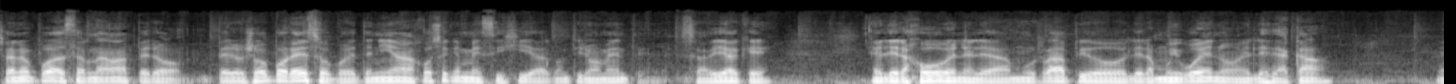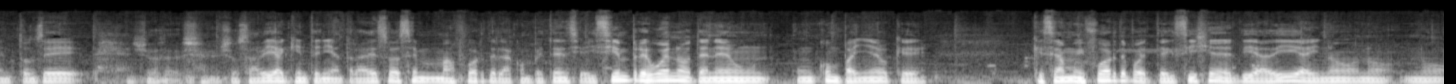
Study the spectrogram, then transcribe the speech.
ya no puedo hacer nada más, pero, pero yo por eso, porque tenía a José que me exigía continuamente. Sabía que él era joven, él era muy rápido, él era muy bueno, él es de acá. Entonces yo, yo sabía quién tenía atrás. Eso hace más fuerte la competencia. Y siempre es bueno tener un, un compañero que, que sea muy fuerte porque te exige en el día a día y no, no, no,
